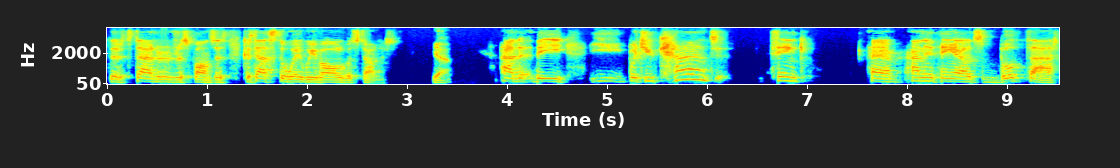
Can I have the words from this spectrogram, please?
the standard response is, because that's the way we've always done it. Yeah. And the, but you can't think um, anything else but that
